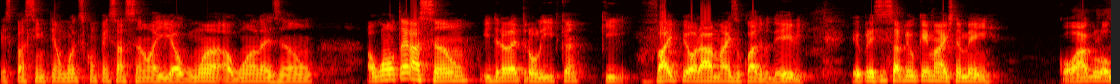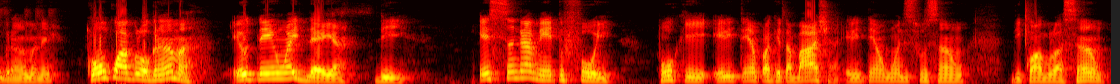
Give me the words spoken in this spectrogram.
Esse paciente tem alguma descompensação aí, alguma, alguma lesão, alguma alteração hidroeletrolítica que vai piorar mais o quadro dele. Eu preciso saber o que mais também? Coagulograma, né? Com o coagulograma, eu tenho uma ideia de esse sangramento foi porque ele tem a plaqueta baixa, ele tem alguma disfunção de coagulação.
